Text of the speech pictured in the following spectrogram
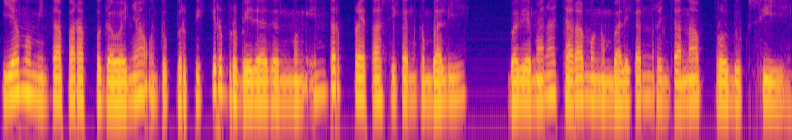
Ia meminta para pegawainya untuk berpikir berbeda dan menginterpretasikan kembali bagaimana cara mengembalikan rencana produksi.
